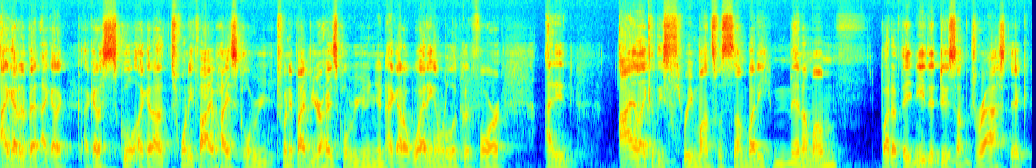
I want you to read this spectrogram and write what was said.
I got an event. I got a, I got a school. I got a 25 high school, re, 25 year high school reunion. I got a wedding. I'm to look good for. I need. I like at least three months with somebody minimum. But if they need to do something drastic,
